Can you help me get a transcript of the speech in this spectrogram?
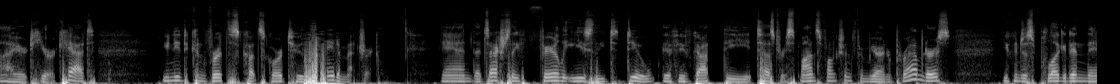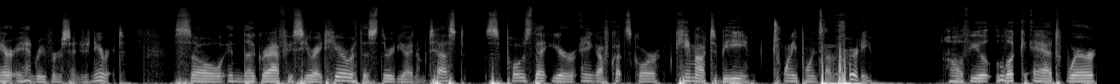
IRT or CAT, you need to convert this cut score to the theta metric. And that's actually fairly easy to do. If you've got the test response function from your item parameters, you can just plug it in there and reverse engineer it. So in the graph you see right here with this 30 item test, suppose that your Angoff cut score came out to be 20 points out of 30. Well, if you look at where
